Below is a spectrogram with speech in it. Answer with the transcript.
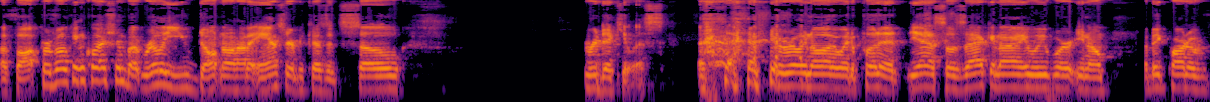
a thought provoking question, but really you don't know how to answer because it's so ridiculous. really no other way to put it. Yeah, so Zach and I, we were, you know, a big part of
